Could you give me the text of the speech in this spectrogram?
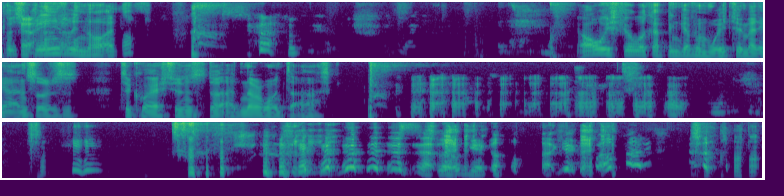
But strangely not enough. I always feel like I've been given way too many answers to questions that I'd never want to ask. that little giggle. That giggle well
